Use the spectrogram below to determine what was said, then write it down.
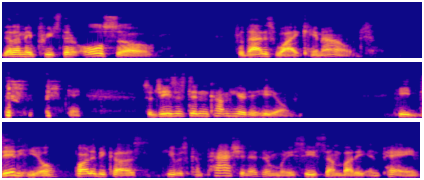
that I may preach there also, for that is why I came out." okay, so Jesus didn't come here to heal. He did heal, partly because he was compassionate, and when he sees somebody in pain,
